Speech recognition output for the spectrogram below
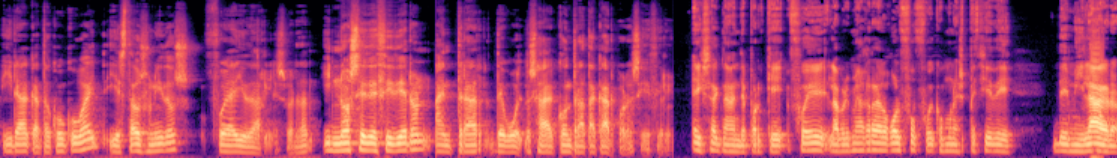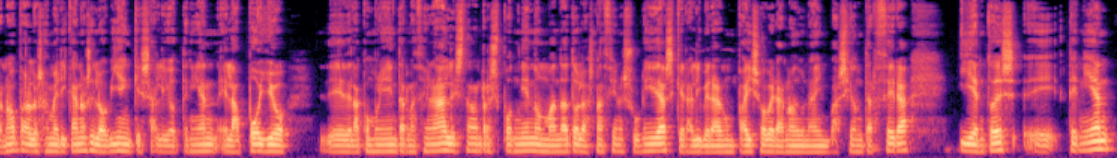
Irak, atacó Kuwait y Estados Unidos fue a ayudarles, ¿verdad? Y no se decidieron a entrar de vuelta, o sea, a contraatacar, por así decirlo. Exactamente, porque fue la primera guerra del Golfo fue como una especie de de milagro, ¿no? Para los americanos de lo bien que salió. Tenían el apoyo de, la comunidad internacional, estaban respondiendo a un mandato de las Naciones Unidas, que era liberar un país soberano de una invasión tercera, y entonces eh, tenían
